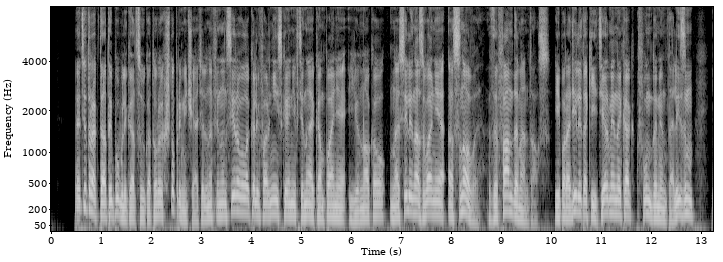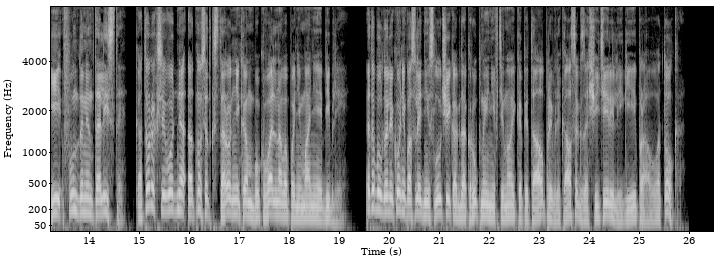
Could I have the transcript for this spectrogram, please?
Эти трактаты, публикацию которых, что примечательно, финансировала калифорнийская нефтяная компания Unoco, носили название «Основы» «The Fundamentals» и породили такие термины, как «фундаментализм» и «фундаменталисты», которых сегодня относят к сторонникам буквального понимания Библии. Это был далеко не последний случай, когда крупный нефтяной капитал привлекался к защите религии правого толка.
